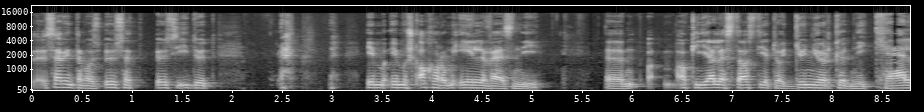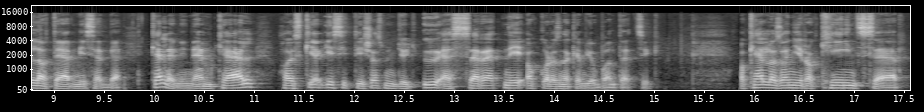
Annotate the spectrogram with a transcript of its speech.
szerintem az őszet, őszi időt én, én most akarom élvezni, aki jelezte azt írta, hogy gyönyörködni kell a természetbe. Kelleni nem kell, ha ez kiegészíti és azt mondja, hogy ő ezt szeretné, akkor az nekem jobban tetszik. A kell az annyira kényszer,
